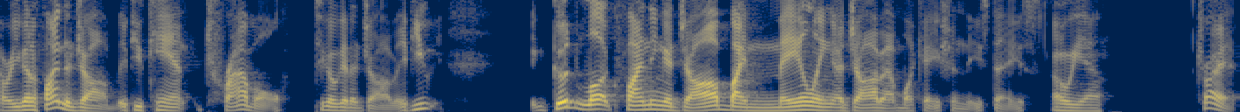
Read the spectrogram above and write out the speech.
how are you going to find a job if you can't travel to go get a job? If you good luck finding a job by mailing a job application these days. Oh yeah. Try it.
